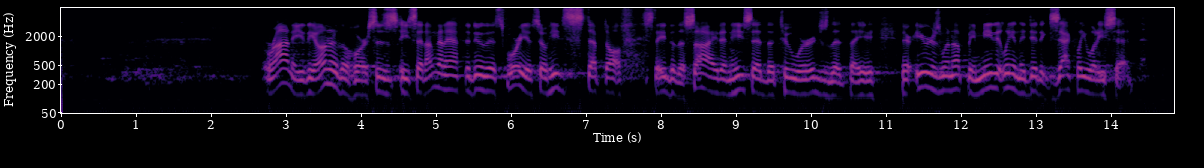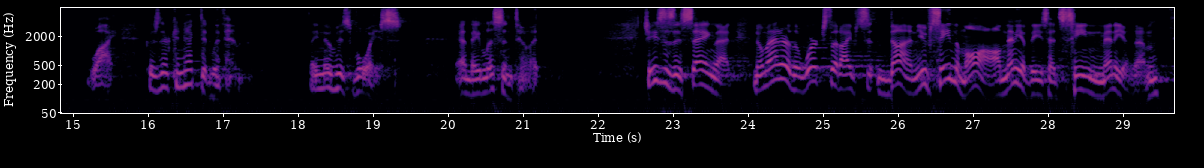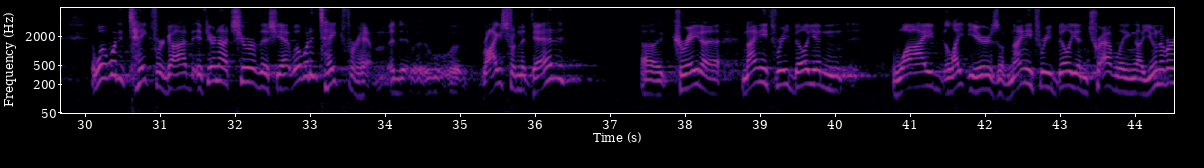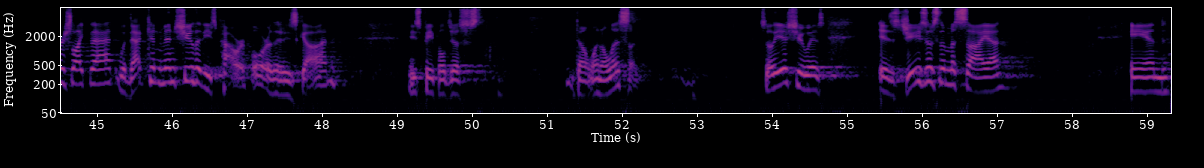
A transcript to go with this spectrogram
Ronnie, the owner of the horses, he said, I'm going to have to do this for you. So he stepped off, stayed to the side, and he said the two words that they, their ears went up immediately and they did exactly what he said. Why? Because they're connected with him. They knew his voice and they listened to it. Jesus is saying that no matter the works that I've done, you've seen them all. Many of these had seen many of them. What would it take for God, if you're not sure of this yet, what would it take for Him? Rise from the dead? Uh, create a 93 billion wide light years of 93 billion traveling a universe like that? Would that convince you that He's powerful or that He's God? These people just don't want to listen. So the issue is is Jesus the Messiah? And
